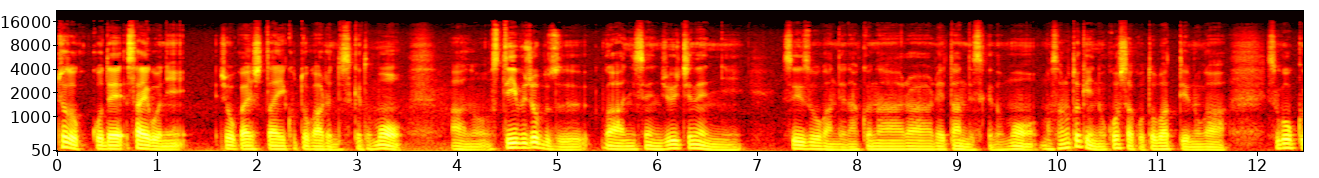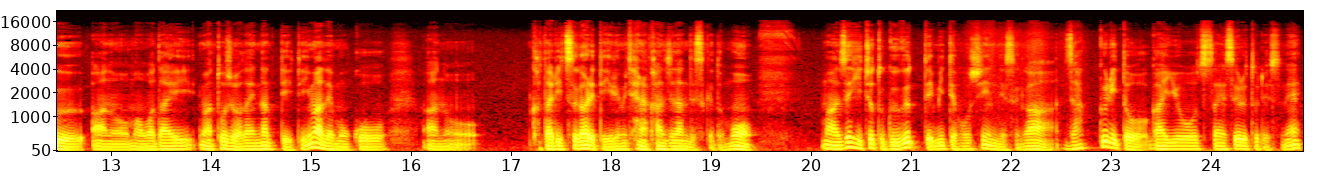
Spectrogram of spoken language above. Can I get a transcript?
ちょっとここで最後に紹介したいことがあるんですけどもあのスティーブ・ジョブズが2011年に膵臓がんで亡くなられたんですけども、まあ、その時に残した言葉っていうのがすごくあの、まあ、話題、まあ、当時話題になっていて今でもこうあの語り継がれているみたいな感じなんですけども、まあ、是非ちょっとググってみてほしいんですがざっくりと概要をお伝えするとですね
